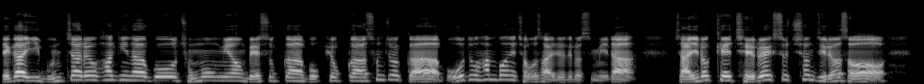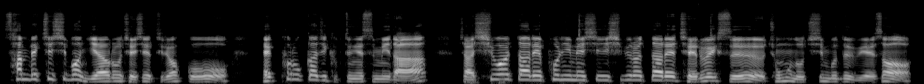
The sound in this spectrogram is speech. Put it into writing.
내가 이 문자를 확인하고 종목명, 매수가, 목표가, 손절가 모두 한 번에 적어서 알려드렸습니다. 자, 이렇게 제로엑스 추천드려서 370원 이하로 제시해 드렸고 100%까지 급등했습니다. 자, 10월 달에 폴리메시, 11월 달에 제로엑스 종목 놓치신 분들 위해서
